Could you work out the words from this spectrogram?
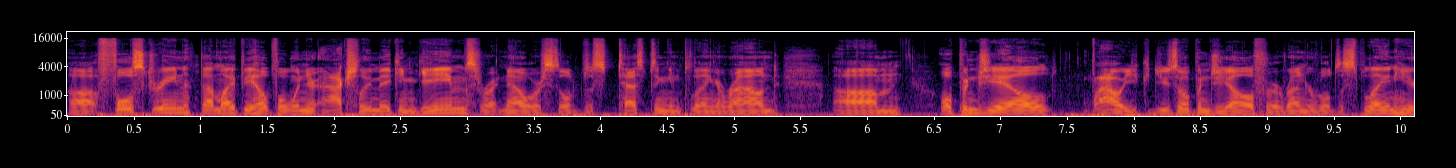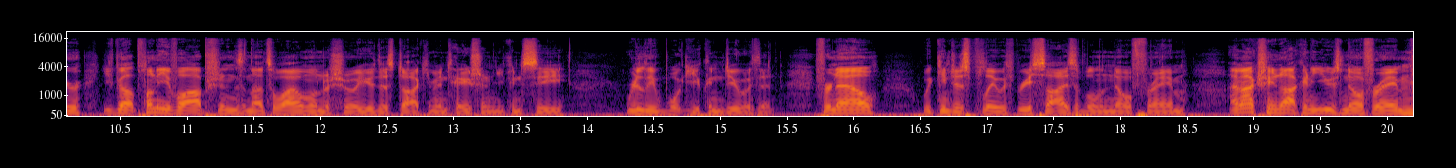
Uh, full screen, that might be helpful when you're actually making games. Right now we're still just testing and playing around. Um, OpenGL, wow, you could use OpenGL for a renderable display in here. You've got plenty of options, and that's why I want to show you this documentation. You can see really what you can do with it. For now, we can just play with resizable and no frame. I'm actually not going to use no frame.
